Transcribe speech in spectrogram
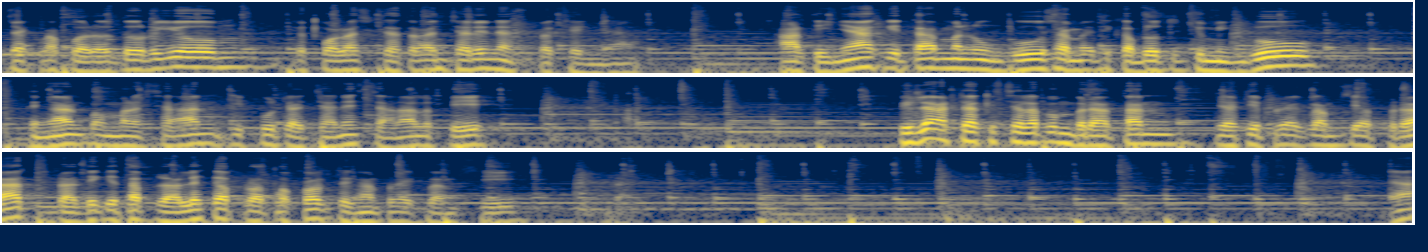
cek laboratorium, evaluasi kesehatan janin dan sebagainya. Artinya kita menunggu sampai 37 minggu dengan pemeriksaan ibu dan janin secara lebih Bila ada gejala pemberatan jadi preeklamsia berat, berarti kita beralih ke protokol dengan preeklamsi berat. Ya.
